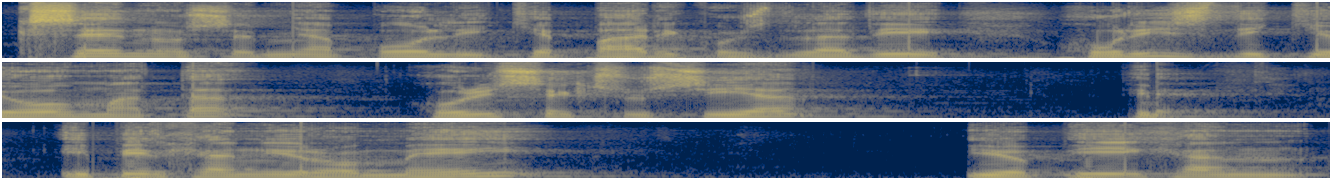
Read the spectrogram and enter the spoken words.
ξένος σε μια πόλη και πάρικος δηλαδή χωρίς δικαιώματα, χωρίς εξουσία. Υπήρχαν οι Ρωμαίοι, οι οποίοι είχαν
